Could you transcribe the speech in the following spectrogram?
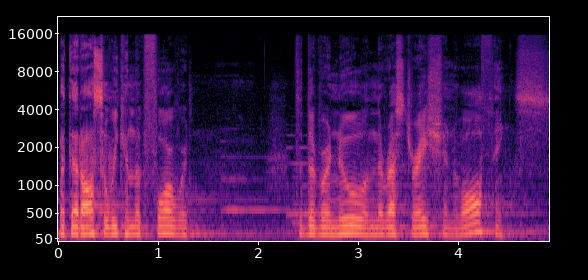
But that also we can look forward to the renewal and the restoration of all things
